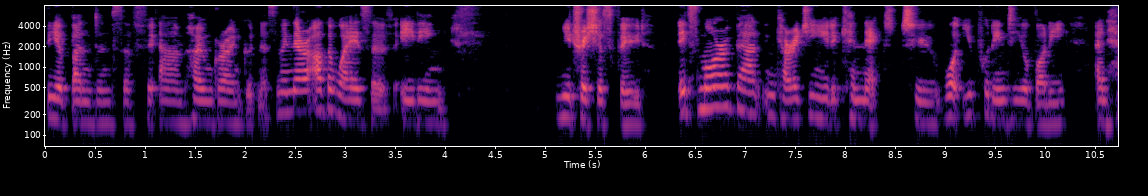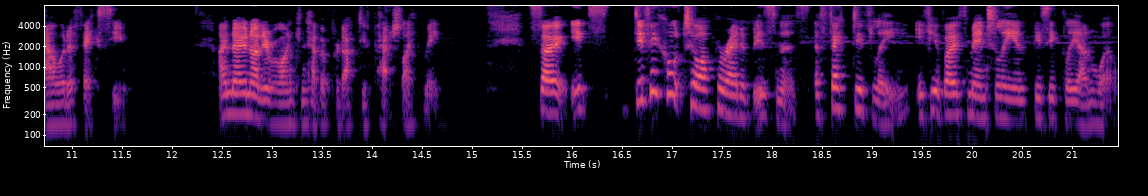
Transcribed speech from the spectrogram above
the abundance of um, homegrown goodness. I mean, there are other ways of eating nutritious food. It's more about encouraging you to connect to what you put into your body and how it affects you. I know not everyone can have a productive patch like me. So it's difficult to operate a business effectively if you're both mentally and physically unwell.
